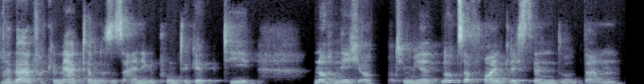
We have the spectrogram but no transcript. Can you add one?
weil wir einfach gemerkt haben, dass es einige Punkte gibt, die noch nicht optimiert nutzerfreundlich sind. Und dann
